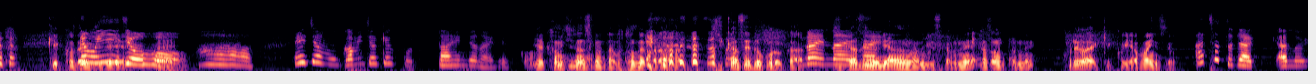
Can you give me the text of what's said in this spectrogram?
結構で大事で。もいい情報。ははあ。え、じゃあもう上ちゃん結構大変じゃないですか？い、いや、上地さんしかもダブトンだから、自家製どころか、ないない自家製のない。リャンハンですからね、重なったらね。これは結構やばいんですよ。あ、ちょっとじゃあ、あの、ち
